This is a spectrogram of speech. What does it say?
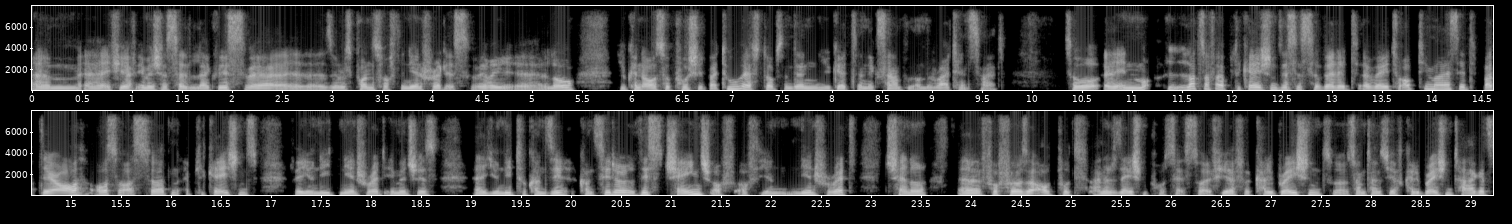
um, if you have images like this where the response of the near infrared is very low, you can also push it by two f-stops and then you get an example on the right-hand side. So uh, in lots of applications, this is a valid uh, way to optimize it, but there are also are certain applications where you need near-infrared images. Uh, you need to consider, consider this change of, of the near-infrared channel uh, for further output analyzation process. So if you have a calibration, so sometimes you have calibration targets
